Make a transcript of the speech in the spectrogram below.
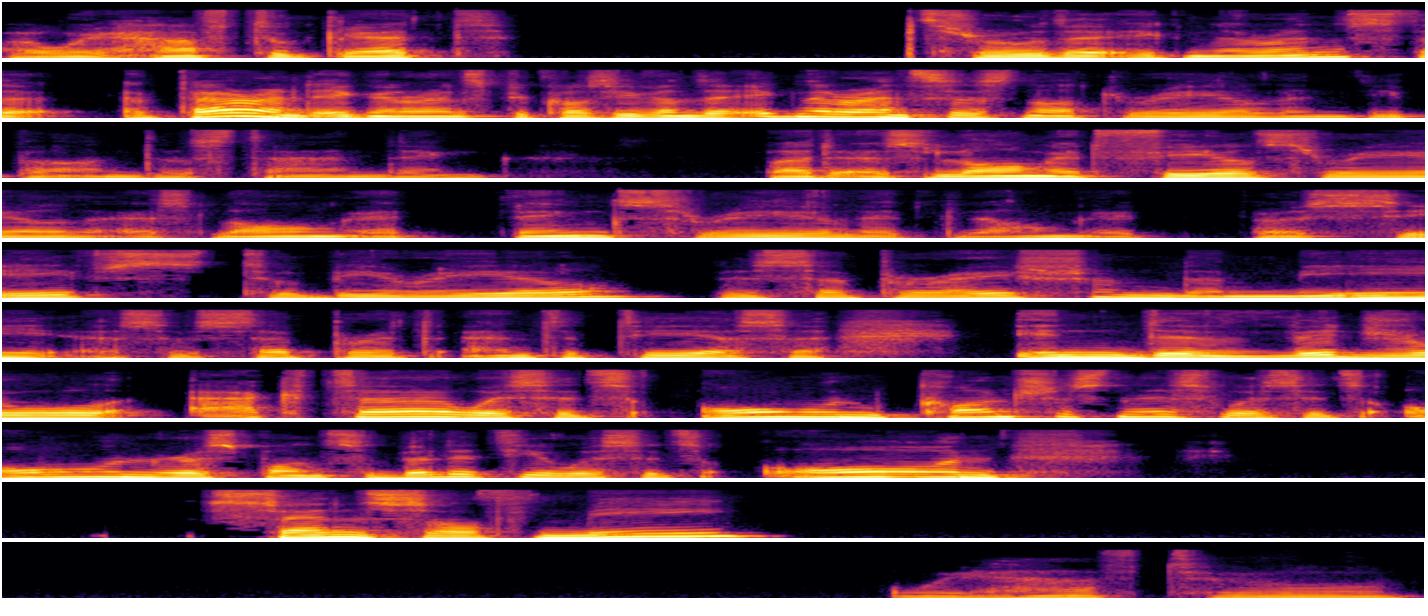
But we have to get through the ignorance, the apparent ignorance, because even the ignorance is not real in deeper understanding. But as long it feels real, as long it thinks real, as long it perceives to be real, the separation, the me as a separate entity, as an individual actor with its own consciousness, with its own responsibility, with its own sense of me, we have to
